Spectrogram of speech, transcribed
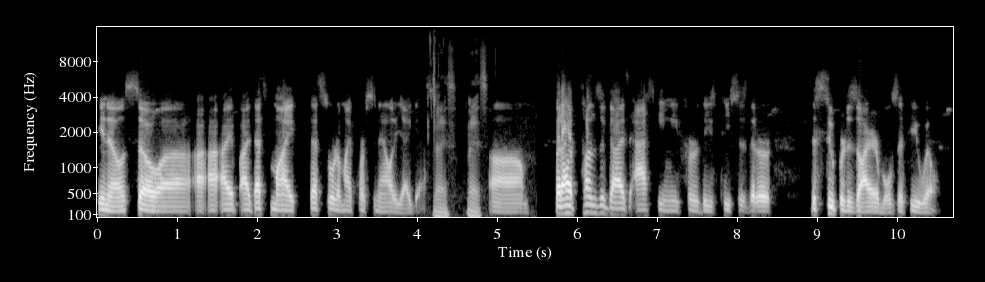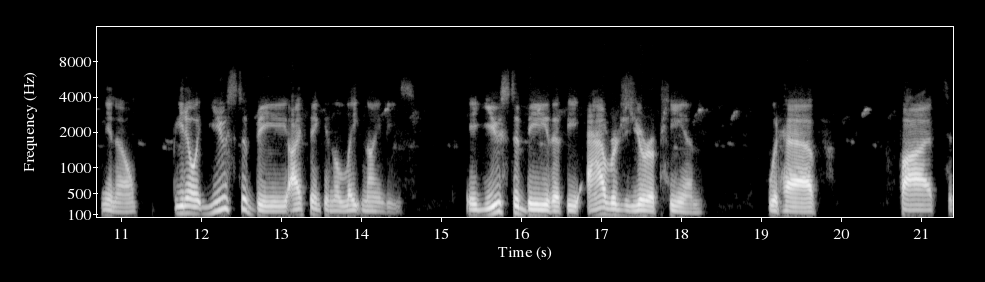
you know so uh, I, I, I that's my that's sort of my personality i guess nice nice um, but i have tons of guys asking me for these pieces that are the super desirables if you will you know you know it used to be i think in the late 90s it used to be that the average european would have five to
